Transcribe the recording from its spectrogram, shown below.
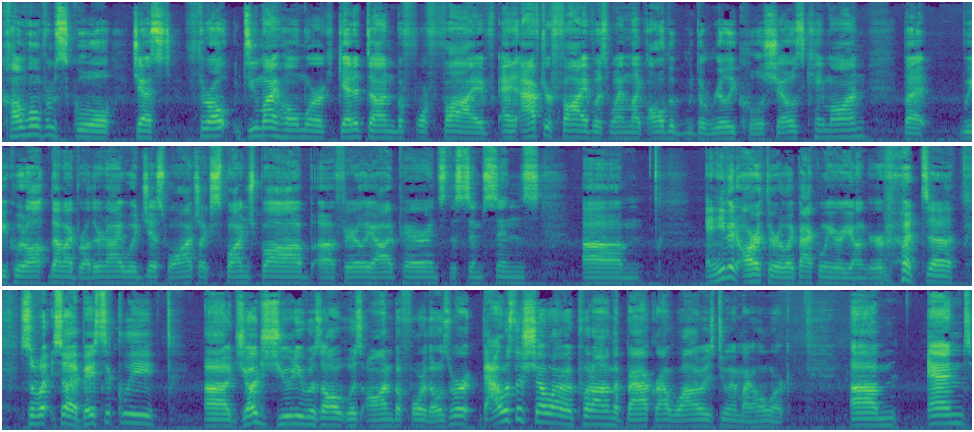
come home from school, just throw do my homework, get it done before five, and after five was when like all the the really cool shows came on that we could all that my brother and I would just watch like SpongeBob, uh, Fairly Odd Parents, The Simpsons, um, and even Arthur like back when we were younger. But uh, so so basically. Uh, Judge Judy was all was on before those were. That was the show I would put on in the background while I was doing my homework. Um, and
